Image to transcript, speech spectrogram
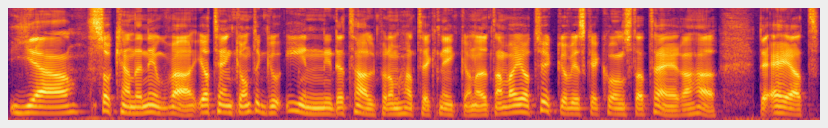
Ja, så kan det nog vara. Jag tänker inte gå in i detalj på de här teknikerna utan vad jag tycker vi ska konstatera här, det är att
